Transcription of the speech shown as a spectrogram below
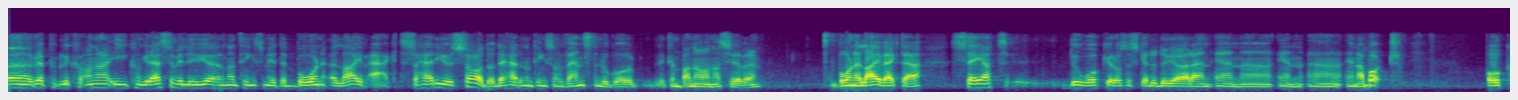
Uh, republikanerna i kongressen vill nu göra någonting som heter Born Alive Act. Så här i USA då, det här är någonting som vänstern då går liksom bananas över. Born Alive Act är, säg att du åker och så ska du då göra en, en, eh, en, eh, en abort. Och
